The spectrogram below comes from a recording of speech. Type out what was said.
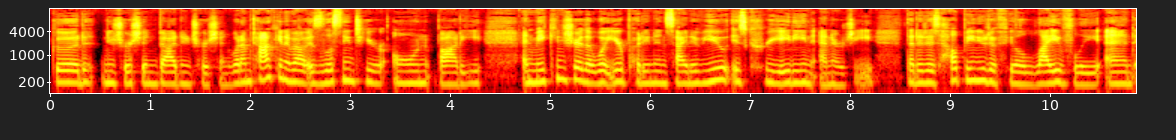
good nutrition, bad nutrition. What I'm talking about is listening to your own body and making sure that what you're putting inside of you is creating energy, that it is helping you to feel lively and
